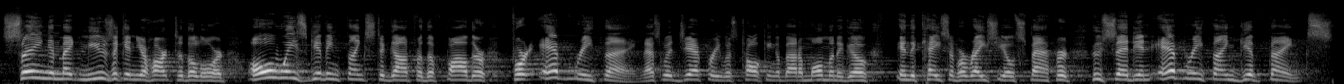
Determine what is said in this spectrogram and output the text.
Sing and make music in your heart to the Lord, always giving thanks to God for the Father for everything. That's what Jeffrey was talking about a moment ago in the case of Horatio Spafford, who said, In everything give thanks.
